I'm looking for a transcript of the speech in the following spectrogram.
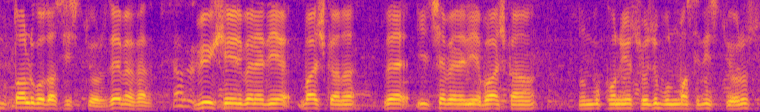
muhtarlık odası istiyoruz değil mi efendim? Tabii. Büyükşehir Belediye Başkanı ve ilçe belediye başkanının bu konuya çözüm bulmasını istiyoruz.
